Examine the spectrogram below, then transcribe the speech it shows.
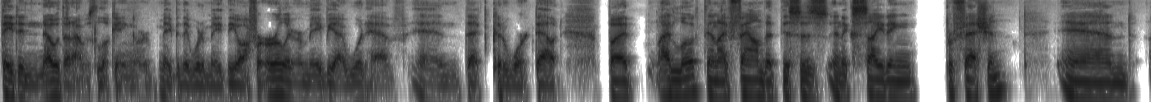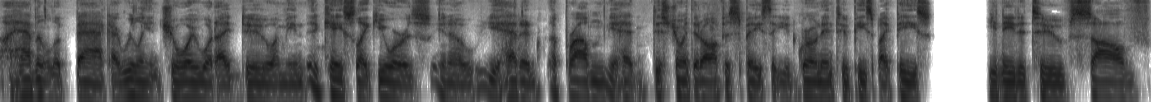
they didn't know that I was looking, or maybe they would have made the offer earlier, or maybe I would have, and that could have worked out. But I looked and I found that this is an exciting profession. And I haven't looked back. I really enjoy what I do. I mean, a case like yours, you know, you had a, a problem, you had disjointed office space that you'd grown into piece by piece. You needed to solve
